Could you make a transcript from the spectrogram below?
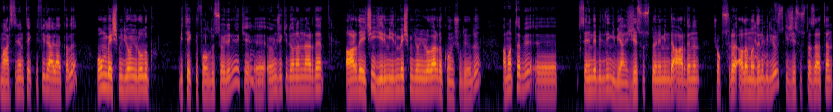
Marsilya'nın teklifiyle alakalı 15 milyon euroluk bir teklif olduğu söyleniyor ki e, önceki dönemlerde Arda için 20-25 milyon eurolar da konuşuluyordu. Ama tabii e, senin de bildiğin gibi yani Jesus döneminde Arda'nın çok süre alamadığını Evet. biliyoruz ki Jesus da zaten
